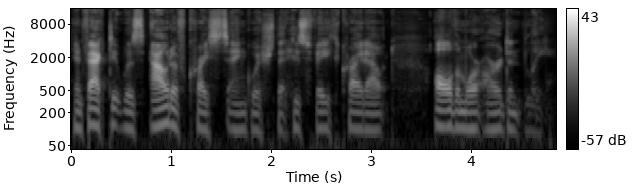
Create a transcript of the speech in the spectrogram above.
In fact it was out of christ's anguish that his faith cried out all the more ardently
